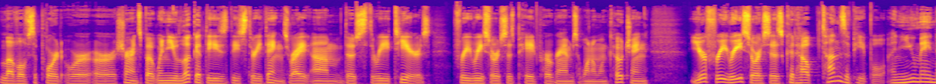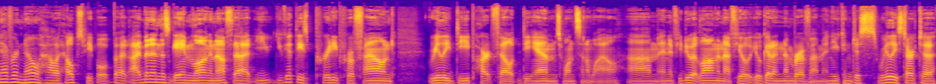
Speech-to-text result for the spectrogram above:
level of support or, or assurance. But when you look at these these three things, right, um, those three tiers: free resources, paid programs, one-on-one coaching. Your free resources could help tons of people, and you may never know how it helps people. But I've been in this game long enough that you you get these pretty profound really deep, heartfelt DMs once in a while. Um, and if you do it long enough, you'll you'll get a number of them, and you can just really start to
